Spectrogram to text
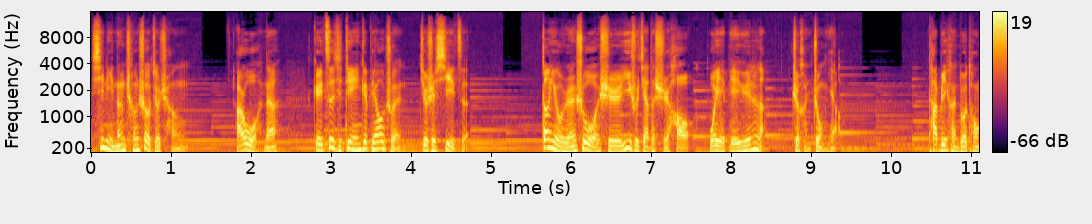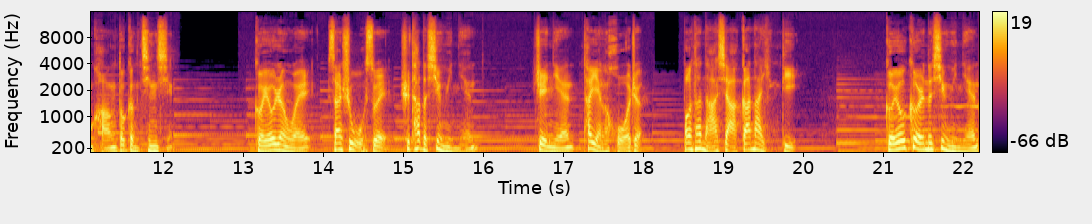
心里能承受就成。而我呢，给自己定一个标准，就是戏子。当有人说我是艺术家的时候，我也别晕了，这很重要。他比很多同行都更清醒。葛优认为三十五岁是他的幸运年，这年他演了《活着》，帮他拿下戛纳影帝。葛优个人的幸运年，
